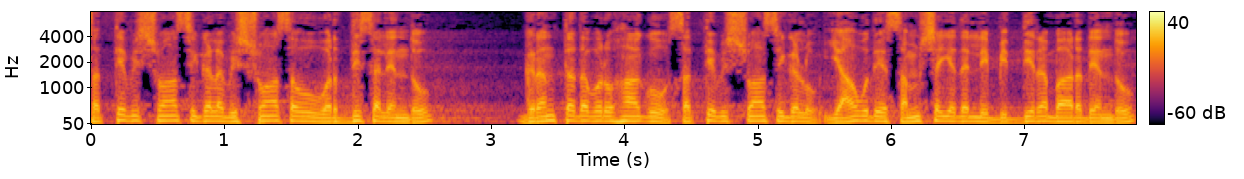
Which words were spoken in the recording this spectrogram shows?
ಸತ್ಯವಿಶ್ವಾಸಿಗಳ ವಿಶ್ವಾಸವು ವರ್ಧಿಸಲೆಂದು, ಗ್ರಂಥದವರು ಹಾಗೂ ಸತ್ಯವಿಶ್ವಾಸಿಗಳು ಯಾವುದೇ ಸಂಶಯದಲ್ಲಿ ಬಿದ್ದಿರಬಾರದೆಂದು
